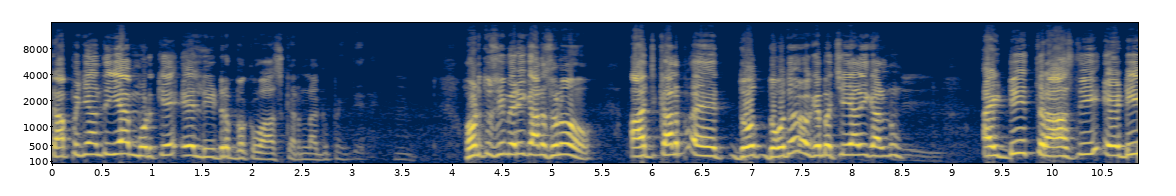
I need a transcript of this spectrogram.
ਟੱਪ ਜਾਂਦੀ ਹੈ, ਮੁੜ ਕੇ ਇਹ ਲੀਡਰ ਬਕਵਾਸ ਕਰਨ ਲੱਗ ਪੈਂਦੇ ਨੇ। ਹੁਣ ਤੁਸੀਂ ਮੇਰੀ ਗੱਲ ਸੁਣੋ, ਅੱਜ ਕੱਲ ਦੋ ਦੋ ਦਿਨ ਹੋ ਗਏ ਬੱਚੇ ਵਾਲੀ ਗੱਲ ਨੂੰ। ਐਡੀ ਤਰਾਸਦੀ ਐਡੀ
